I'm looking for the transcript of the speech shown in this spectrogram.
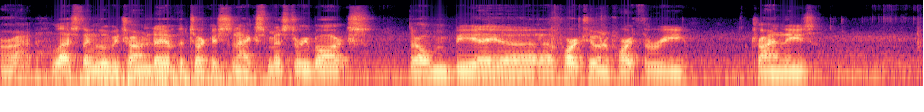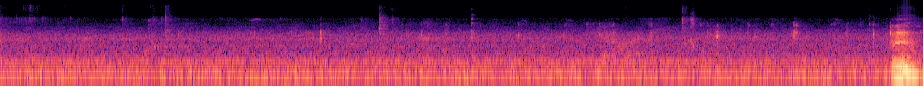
Alright, last thing that we'll be trying today of the Turkish Snacks Mystery Box. There will be a, uh, a part two and a part three trying these. Mmm.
